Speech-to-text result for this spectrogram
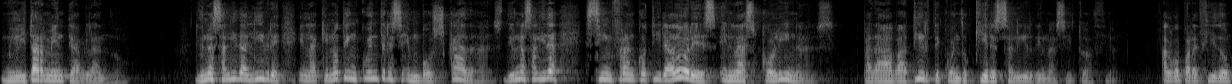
militarmente hablando, de una salida libre en la que no te encuentres emboscadas, de una salida sin francotiradores en las colinas para abatirte cuando quieres salir de una situación. Algo parecido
